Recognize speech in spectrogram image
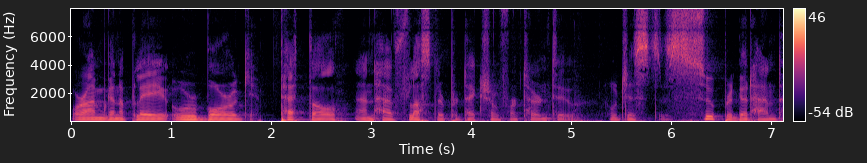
or I'm gonna play Urborg Petal and have Fluster protection for turn two, which is super good hand.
